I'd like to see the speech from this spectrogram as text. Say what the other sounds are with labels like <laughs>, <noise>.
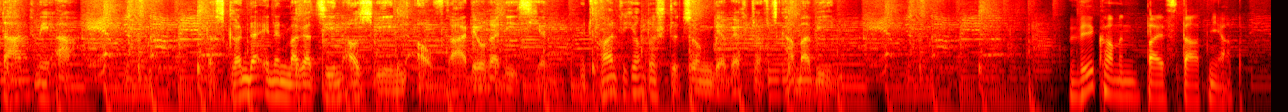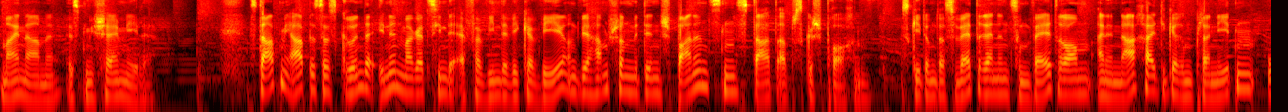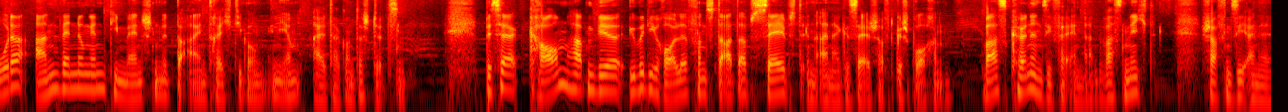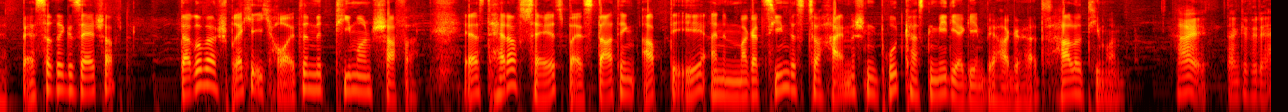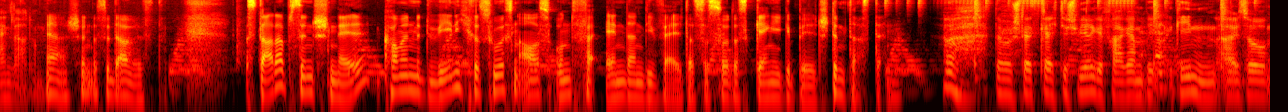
Start Me Up. Das Gründerinnenmagazin aus Wien auf Radio Radieschen. Mit freundlicher Unterstützung der Wirtschaftskammer Wien. Willkommen bei Start Me Up. Mein Name ist Michel Mehle. Start Me Up ist das Gründerinnenmagazin der FH Wien der WKW und wir haben schon mit den spannendsten Startups gesprochen. Es geht um das Wettrennen zum Weltraum, einen nachhaltigeren Planeten oder Anwendungen, die Menschen mit Beeinträchtigung in ihrem Alltag unterstützen. Bisher kaum haben wir über die Rolle von Startups selbst in einer Gesellschaft gesprochen. Was können sie verändern, was nicht? Schaffen sie eine bessere Gesellschaft? Darüber spreche ich heute mit Timon Schaffer. Er ist Head of Sales bei startingup.de, einem Magazin, das zur heimischen Brutkasten Media GmbH gehört. Hallo Timon. Hi, danke für die Einladung. Ja, schön, dass du da bist. Startups sind schnell, kommen mit wenig Ressourcen aus und verändern die Welt. Das ist so das gängige Bild. Stimmt das denn? Ach, da stellst gleich die schwierige Frage am Beginn. Also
